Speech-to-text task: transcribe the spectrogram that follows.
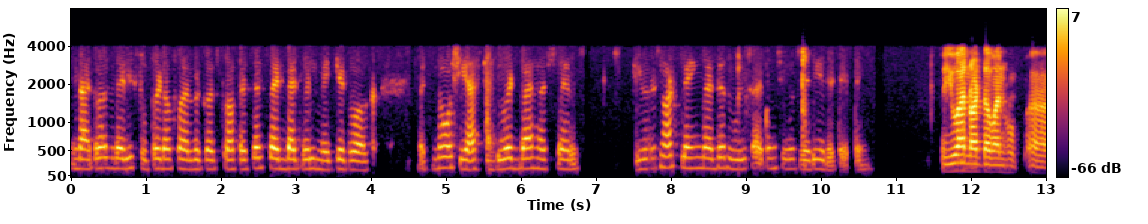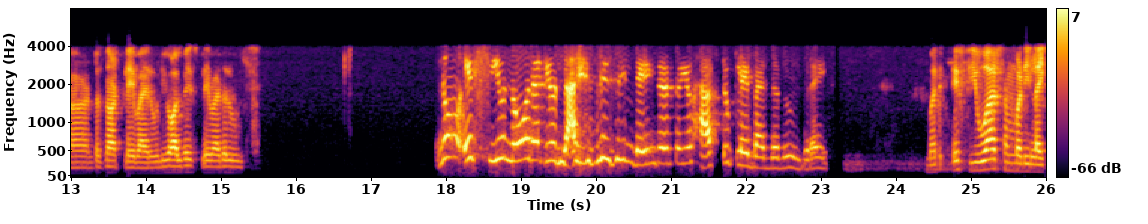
that was very stupid of her because professor said that will make it work. But no, she has to do it by herself. She was not playing by the rules. I think she was very irritating. So you are not the one who uh, does not play by rule. You always play by the rules. No, if you know that your life is in danger, so you have to play by the rules, right? But if you are somebody like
